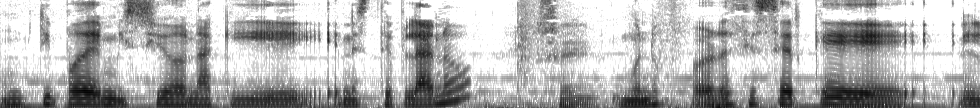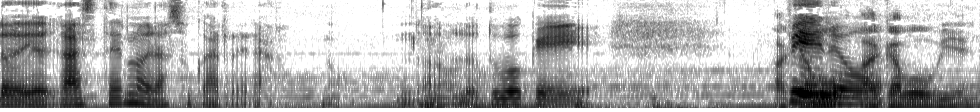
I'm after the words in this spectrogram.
un tipo de misión aquí en este plano. Sí. Bueno, parece ser que lo de Gaster no era su carrera. No, no, lo tuvo que... Acabó, Pero acabó bien.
